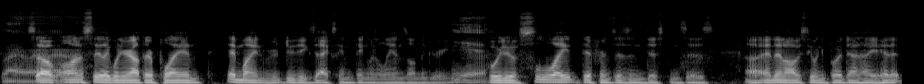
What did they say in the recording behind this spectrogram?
Right, right, so right, right. honestly, like when you're out there playing, it might do the exact same thing when it lands on the green. Yeah. But we do have slight differences in distances, uh, and then obviously when you put it down, how you hit it,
